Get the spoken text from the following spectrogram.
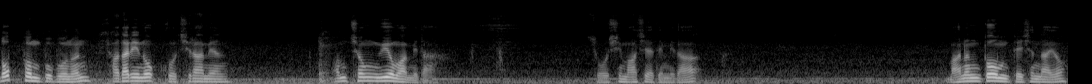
높은 부분은 사다리 놓고 칠하면 엄청 위험합니다. 조심하셔야 됩니다. 많은 도움 되셨나요?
